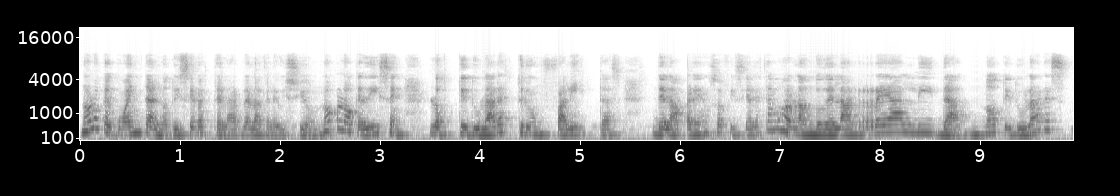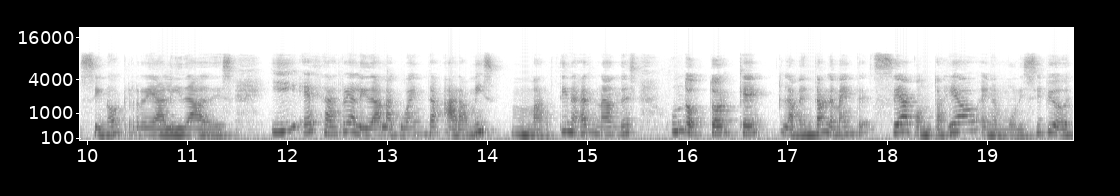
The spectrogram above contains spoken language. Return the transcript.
no lo que cuenta el noticiero estelar de la televisión, no lo que dicen los titulares triunfalistas de la prensa oficial. Estamos hablando de la realidad, no titulares, sino realidades y esa realidad la cuenta Aramis Martínez Hernández, un doctor que lamentablemente se ha contagiado en el municipio de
